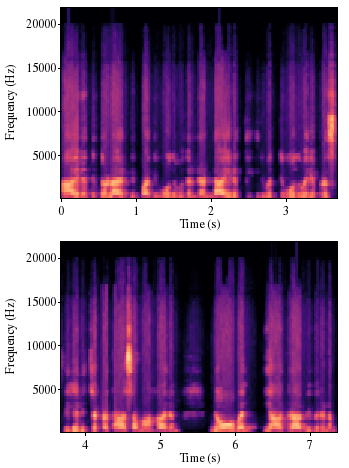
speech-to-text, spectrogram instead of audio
ആയിരത്തി തൊള്ളായിരത്തി പതിമൂന്ന് മുതൽ രണ്ടായിരത്തി ഇരുപത്തി മൂന്ന് വരെ പ്രസിദ്ധീകരിച്ച കഥാസമാഹാരം നോവൽ യാത്രാവിവരണം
